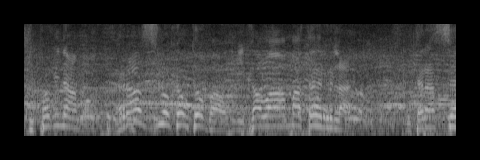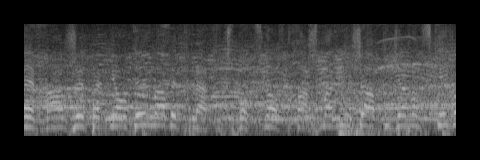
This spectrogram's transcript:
Przypominamy, raz znokautował Michała Materle. I teraz marzy pewnie o tym, aby trafić mocno w twarz Mariusza Pudzianowskiego,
